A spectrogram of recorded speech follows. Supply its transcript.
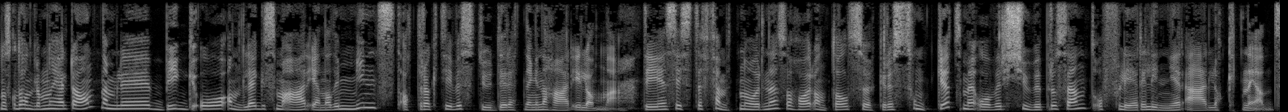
Nå skal det handle om noe helt annet, nemlig bygg og anlegg, som er en av de minst attraktive studieretningene her i landet. De siste 15 årene så har antall søkere sunket med over 20% og flere linjer er lagt ned.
